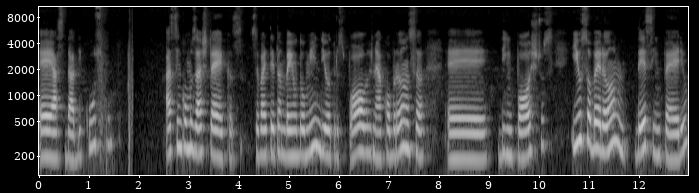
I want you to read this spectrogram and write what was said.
é a cidade de Cusco. Assim como os astecas, você vai ter também o domínio de outros povos, né, a cobrança é, de impostos e o soberano desse império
